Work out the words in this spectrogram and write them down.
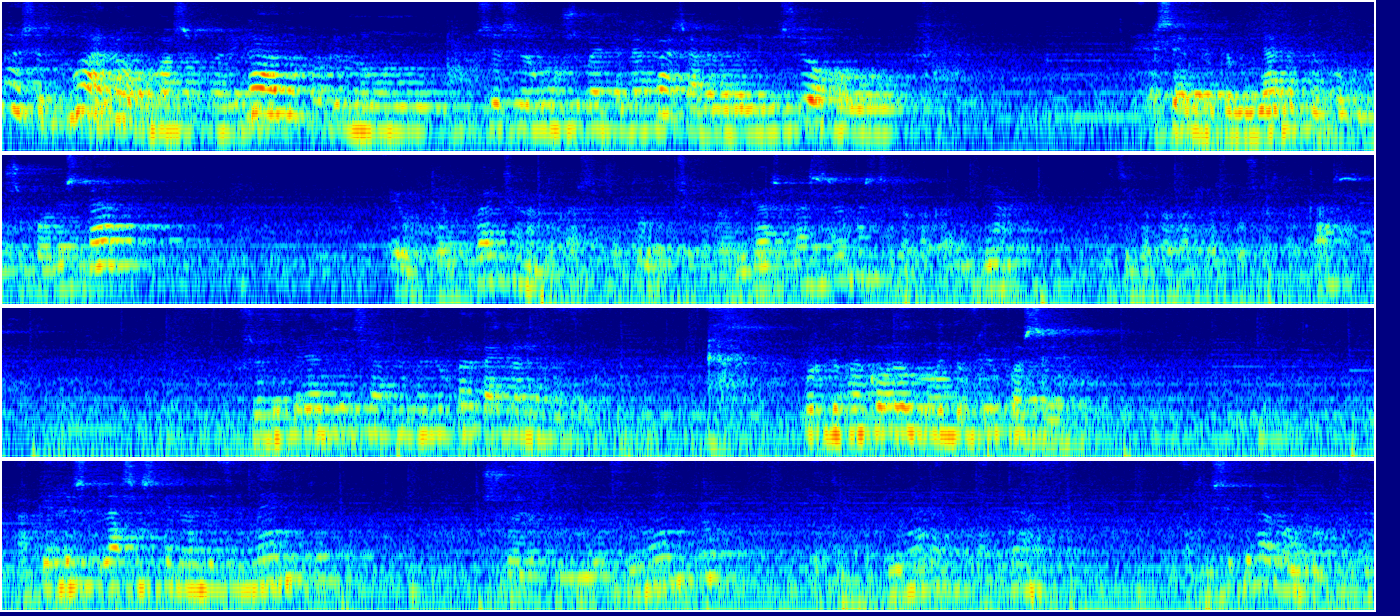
máis actual, logo máis espabilado, porque non se se un se mete na casa a ver a televisión ou sempre caminando tampouco non se pode estar. E o tempo vai chegando a casa de todo, chega a vir as casas, mas chega a camiñar, e chega a fazer as cousas da casa. Yo de Grecia xa en primer lugar que hai calefacción. Porque me acordo que moito frío pasei. Aqueles clases que eran de cemento, o suelo todo de cemento, e que non vinan a tratar. Ali se quedaron con nada.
